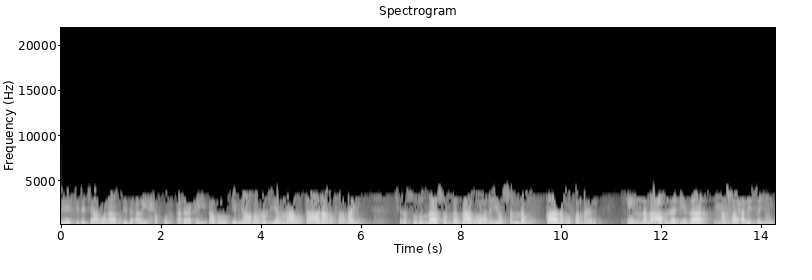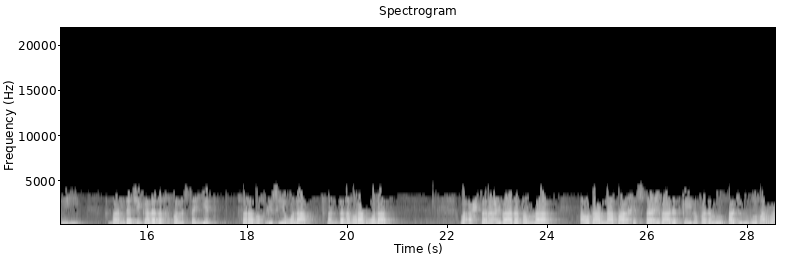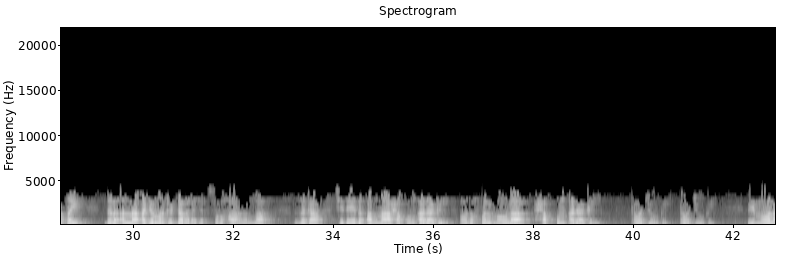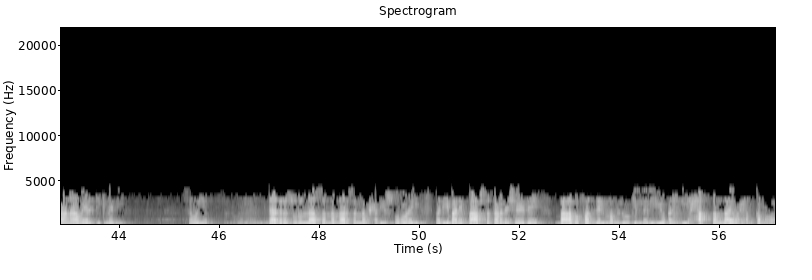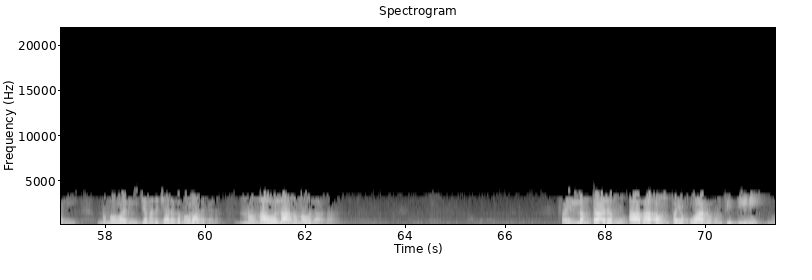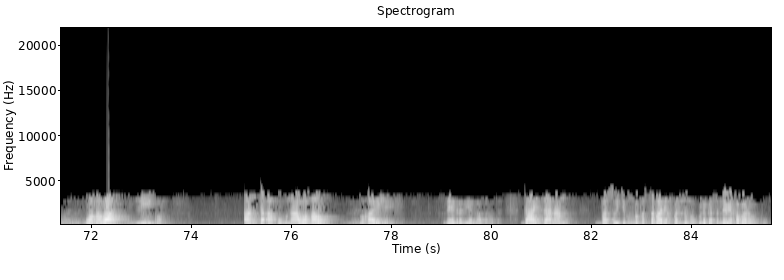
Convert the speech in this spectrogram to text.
دې چې د چا غلام دې د هغه حقم ادا کوي ابو ابن عمر رضی الله تعالی عنہ فرمایي چې رسول الله صلی الله علیه وسلم قال او فرمایل ان العبد اذا نصح لسيده بنده چې کله د خپل سید سره مخلصي غلام بنده نه مراد غلام واحسن عبادت الله او دا الله پاک خسته عبادت کوي نو فلو اجره مرتين دل الله اجر ورکړي ډبل اجر سبحان الله زکا چې دې د الله حق هم ادا کوي او د خپل مولا حق هم ادا کوي توجه کوي توجه کوي وی مولانا ویل ټیک نه دی سوي دا د رسول الله صلی الله علیه وسلم حدیث وګورئ په دې باندې باب څه تړل شوی دی باب فضل المملوک الذي يؤدي حق الله وحق موالي نو موالي جمع د چا د مولا ده کنه نو مولا نو مولانا فإن لم تعلموا آباءهم فإخوانكم في الدين ومواليكم انت اخونا ومو بخاری شریف زید رضی الله تعالی عنہ دا ځانان بس وي چې موږ په سباره خپل نوم وکړو که څنګه وی خبره وکړو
